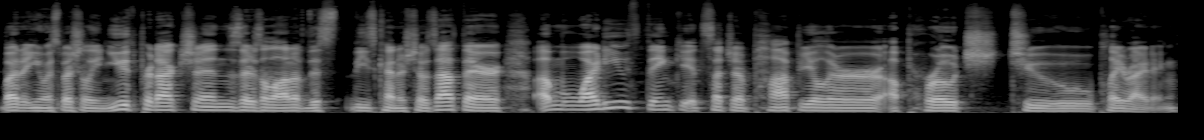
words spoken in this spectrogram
but you know, especially in youth productions, there's a lot of this these kind of shows out there. Um, why do you think it's such a popular approach to playwriting?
